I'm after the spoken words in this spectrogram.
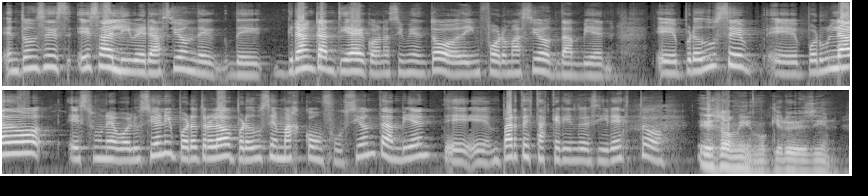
Entonces, esa liberación de, gran cantidad de conocimiento, de información también, eh, produce, eh, por un lado, es una evolución y por otro lado produce más confusión también. ¿En parte estás queriendo decir esto? Eso mismo quiero decir.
